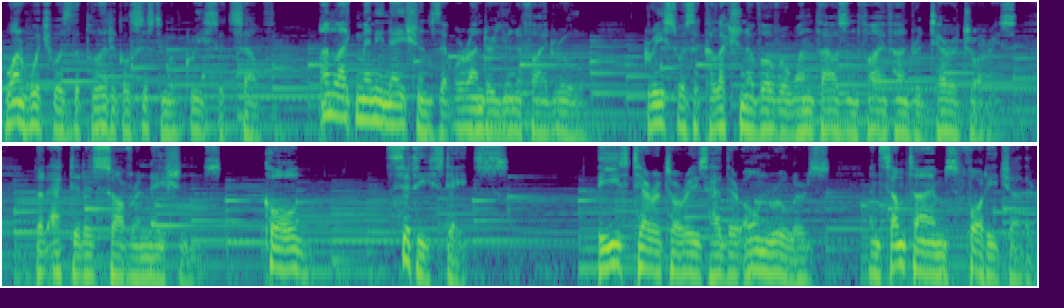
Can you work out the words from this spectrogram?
one of which was the political system of Greece itself. Unlike many nations that were under unified rule, Greece was a collection of over 1,500 territories that acted as sovereign nations, called city-states. These territories had their own rulers and sometimes fought each other.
